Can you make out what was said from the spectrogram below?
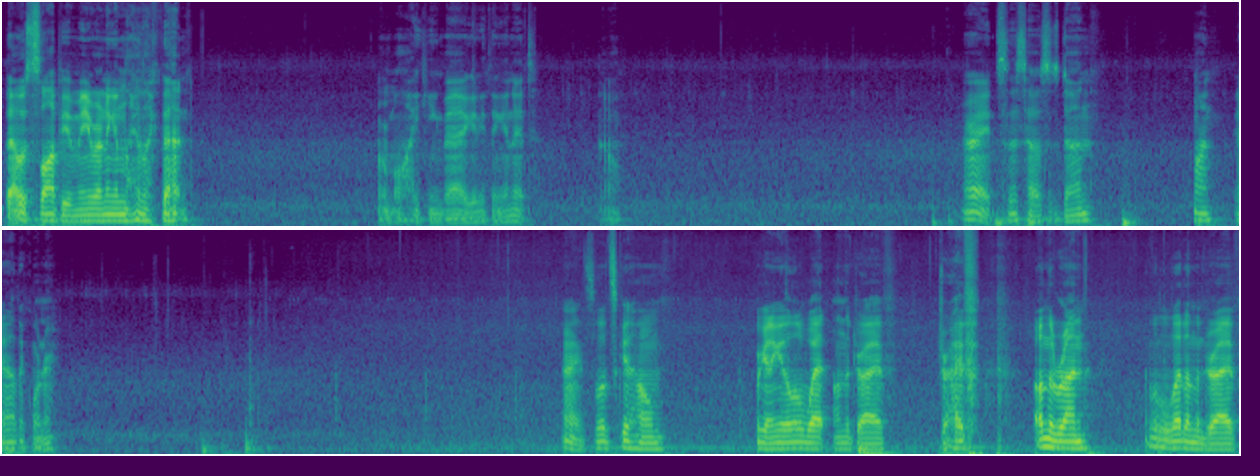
That was sloppy of me, running in there like that. Normal hiking bag. Anything in it? No. Alright, so this house is done. Come on, get out of the corner. Alright, so let's get home. We're gonna get a little wet on the drive. Drive. on the run. A little wet on the drive.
